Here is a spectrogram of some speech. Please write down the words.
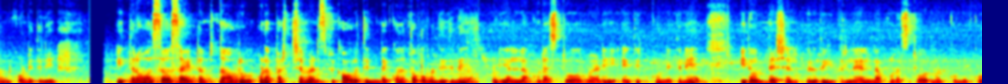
ಅಂದ್ಕೊಂಡಿದ್ದೀನಿ ಈ ಥರ ಹೊಸ ಹೊಸ ನ ಅವ್ರಿಗೂ ಕೂಡ ಪರಿಚಯ ಮಾಡಿಸ್ಬೇಕು, ಅವರು ತಿನ್ನಬೇಕು ಅಂತ ತೊಗೊಂಬಂದಿದ್ದೀನಿ. ನೋಡಿ, ಎಲ್ಲ ಕೂಡ ಸ್ಟೋರ್ ಮಾಡಿ ಎತ್ತಿಟ್ಕೊಂಡಿದ್ದೀನಿ ಇದೊಂದೇ ಶೆಲ್ಫ್ ಇರೋದು, ಇದರಲ್ಲೇ ಎಲ್ಲ ಕೂಡ ಸ್ಟೋರ್ ಮಾಡ್ಕೊಬೇಕು.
